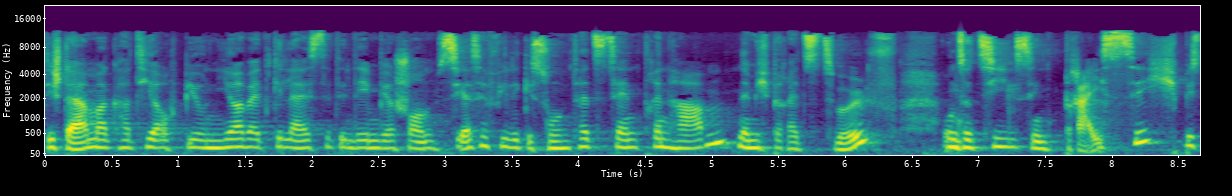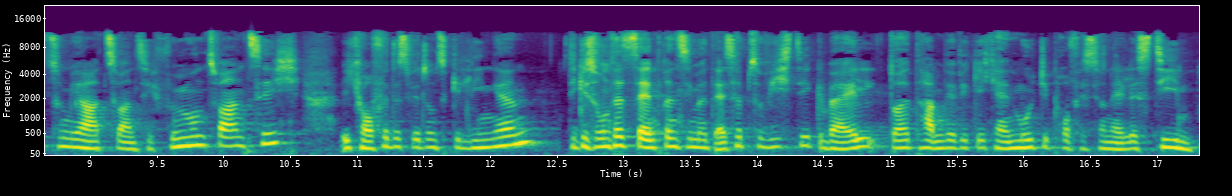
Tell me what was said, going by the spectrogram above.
Die Steiermark hat hier auch Pionierarbeit geleistet, indem wir schon sehr, sehr viele Gesundheitszentren haben, nämlich bereits zwölf. Unser Ziel sind 30 bis zum Jahr 2025. Ich hoffe, das wird uns gelingen. Die Gesundheitszentren sind mir deshalb so wichtig, weil dort haben wir wirklich ein multiprofessionelles Team.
